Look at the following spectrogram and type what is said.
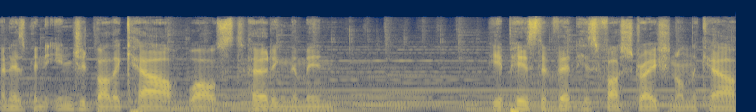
and has been injured by the cow whilst herding them in. He appears to vent his frustration on the cow.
